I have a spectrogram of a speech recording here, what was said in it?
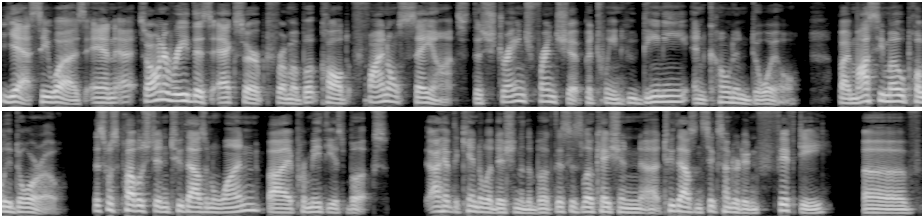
yes, he was. And uh, so I want to read this excerpt from a book called Final Seance The Strange Friendship Between Houdini and Conan Doyle by Massimo Polidoro. This was published in 2001 by Prometheus Books. I have the Kindle edition of the book. This is location uh, 2650 of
